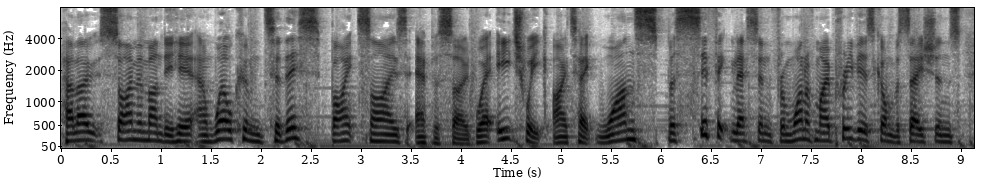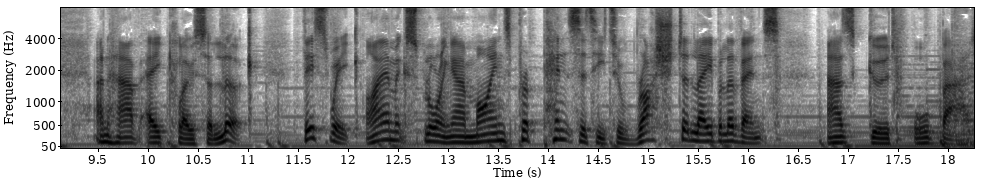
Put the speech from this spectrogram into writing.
Hello, Simon Mundie here, and welcome to this bite sized episode where each week I take one specific lesson from one of my previous conversations and have a closer look. This week, I am exploring our mind's propensity to rush to label events as good or bad.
